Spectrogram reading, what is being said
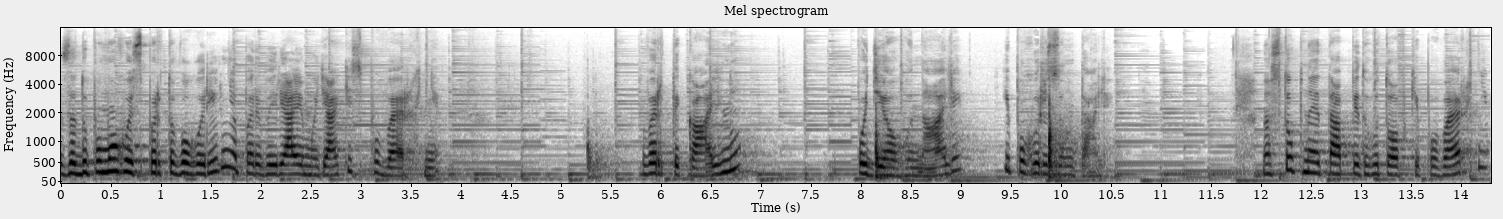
За допомогою спиртового рівня перевіряємо якість поверхні вертикально, по діагоналі і по горизонталі. Наступний етап підготовки поверхні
